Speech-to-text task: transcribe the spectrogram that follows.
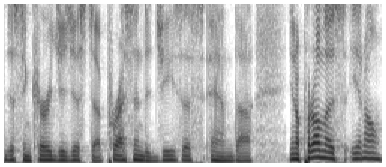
just encourage you just to press into Jesus and uh, you know put on those you know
